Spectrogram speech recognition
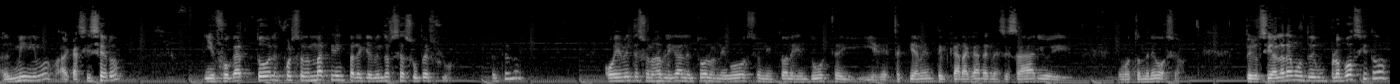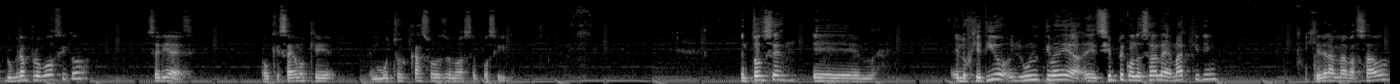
al mínimo, a casi cero, y enfocar todo el esfuerzo del marketing para que el vendedor sea superfluo. ¿Entiendes? Obviamente eso no es aplicable en todos los negocios ni en todas las industrias y, efectivamente el cara a cara es necesario y un montón de negocios. Pero si habláramos de un propósito, de un gran propósito, sería ese. Aunque sabemos que en muchos casos eso no va a ser posible. Entonces, eh, el objetivo, una última idea, eh, siempre cuando se habla de marketing, en general me ha pasado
